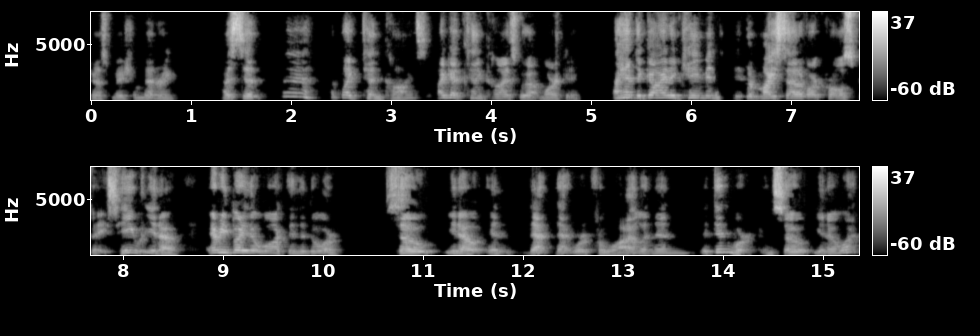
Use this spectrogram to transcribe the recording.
transformational mentoring, I said, eh, I'd like 10 clients. I got 10 clients without marketing. I had the guy that came in the mice out of our crawl space. He, you know, everybody that walked in the door. So, you know, and that, that worked for a while and then it didn't work. And so, you know what?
